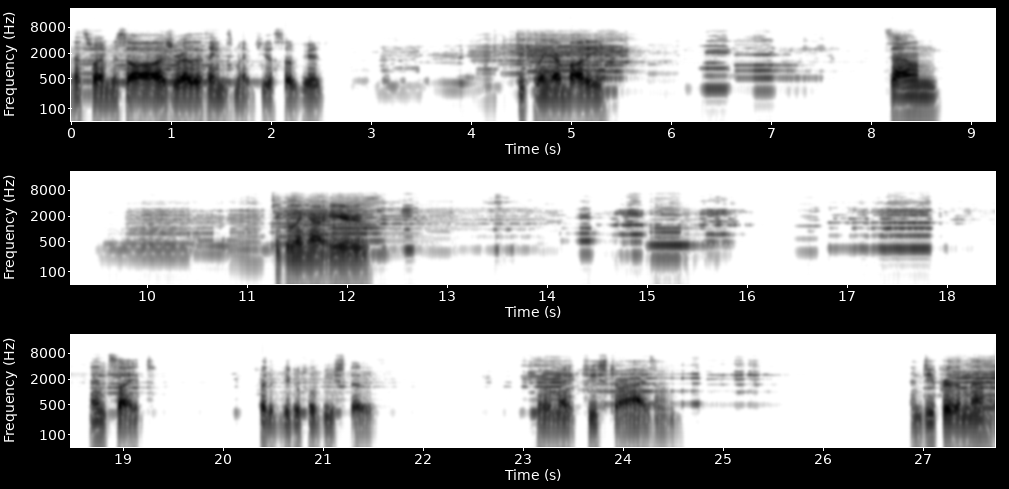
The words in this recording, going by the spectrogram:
That's why massage or other things might feel so good. Tickling our body, sound, tickling our ears. And sight for the beautiful vistas that we might feast our eyes on. And deeper than that,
